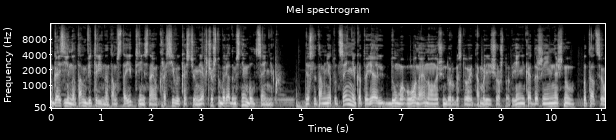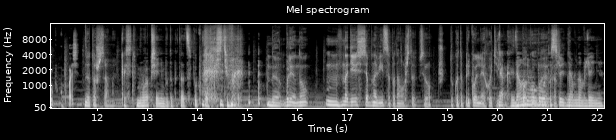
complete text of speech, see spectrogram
магазина, там витрина, там стоит, я не знаю, красивый костюм. Я хочу, чтобы рядом с ним был ценник. Если там нету ценника, то я думаю, о, наверное, он очень дорого стоит, там, или еще что-то. Я никогда даже не начну пытаться его покупать. Да, то же самое. Костюмы вообще не буду пытаться покупать костюмы. Да, блин, ну, Надеюсь, обновиться, потому что все равно штука-то прикольная, хоть и А когда у него было последнее как, обновление?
